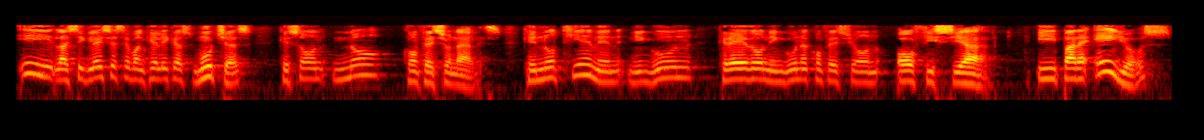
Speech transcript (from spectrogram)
y las iglesias evangélicas, muchas, que son no confesionales, que no tienen ningún credo, ninguna confesión oficial. Y para ellos,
